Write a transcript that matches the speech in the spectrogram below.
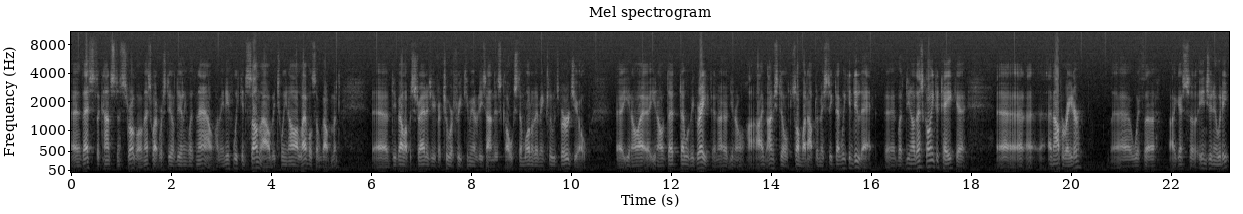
Uh, that's the constant struggle, and that's what we're still dealing with now. I mean, if we can somehow, between all levels of government, uh, develop a strategy for two or three communities on this coast, and one of them includes Burgeo, uh, you know, I, you know that that would be great, and I, you know, I, I'm still somewhat optimistic that we can do that. Uh, but you know, that's going to take uh, uh, an operator with, I guess, ingenuity,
